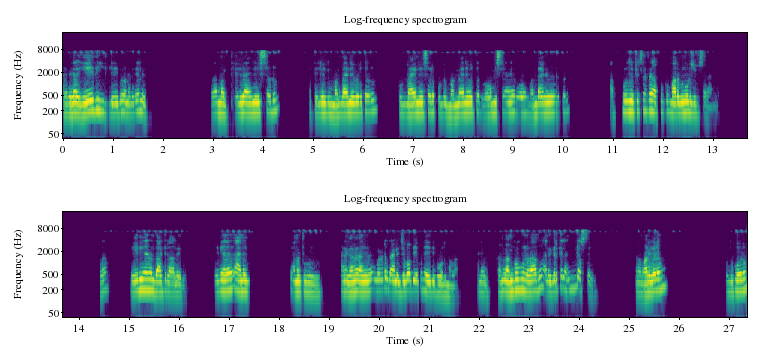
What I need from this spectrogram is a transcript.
ఆయన దగ్గర ఏది లేదు అని అంటే లేదు మనకు తెలివి ఆయన ఇస్తాడు. ఆ తెలివికి మంద ఆయన పెడతాడు. పుండు ఆయన ఇస్తాడు. పుండుకు మంద ఆయన పెడతాడు. రోగం ఇస్తాడు ఆయన. రోగం మంద ఆయన పెడతాడు. అప్పు చూపించినా సరే అప్పుకు మార్గం కూడా చూపిస్తాడు ఆయన. కదా? ఏది ఆయన దాటి రాలేదు. ఏది అనేది ఆయన ఆయనకు ఆయన ఏమంటారు? దాని జవాబు చేయకుండా ఏది పోదు మళ్ళా. ఆయన కనుక అనుకోకుండా రాదు ఆయన దగ్గరికి వెళ్ళి అన్ని వస్తాయి. మనం అడగడం పొందుకోవడం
